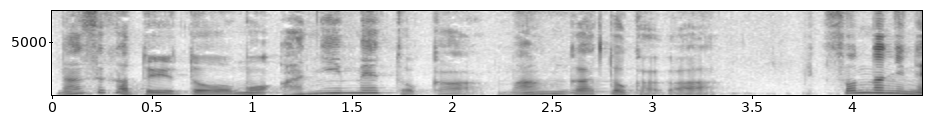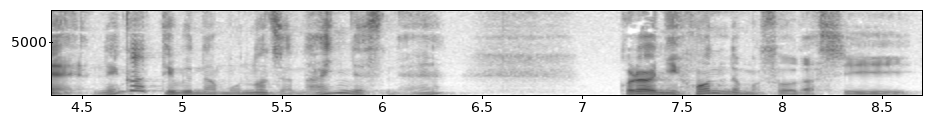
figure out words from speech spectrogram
なぜかというともうアニメとか漫画とかがそんなにねネガティブなものじゃないんですね。これは日本でもそうだし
